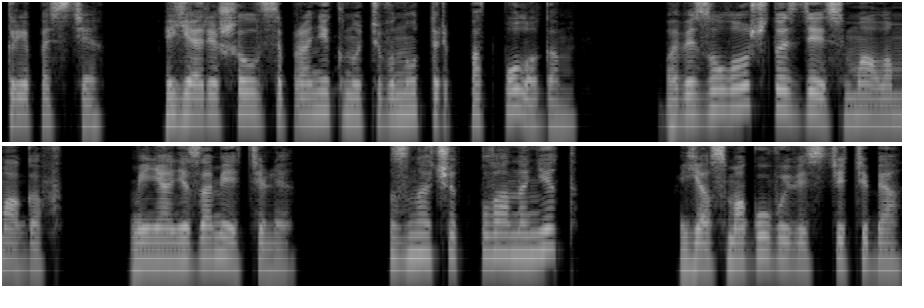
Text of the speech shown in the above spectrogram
крепости. Я решился проникнуть внутрь под пологом. Повезло, что здесь мало магов. Меня не заметили. Значит, плана нет? Я смогу вывести тебя.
